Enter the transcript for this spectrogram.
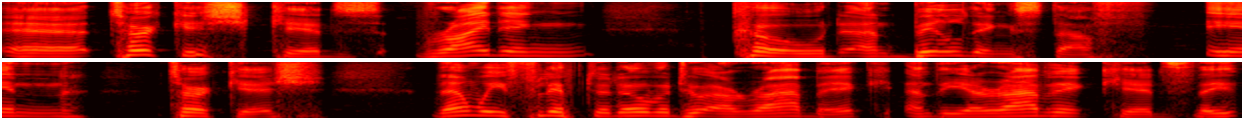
uh, Turkish kids writing code and building stuff in Turkish, then we flipped it over to Arabic, and the Arabic kids, they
